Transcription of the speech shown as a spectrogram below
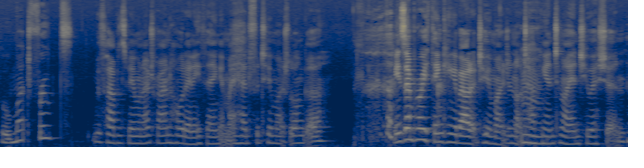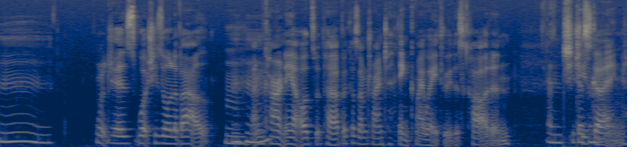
too much fruits This happens to me when I try and hold anything in my head for too much longer. it means I'm probably thinking about it too much and not tapping Mm. into my intuition, mm. which is what she's all about. Mm. I'm currently at odds with her because I'm trying to think my way through this card and and she she's doesn't going,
